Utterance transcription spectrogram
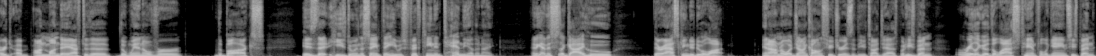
or uh, on Monday after the the win over the Bucks, is that he's doing the same thing. He was 15 and 10 the other night, and again, this is a guy who they're asking to do a lot. And I don't know what John Collins' future is at the Utah Jazz, but he's been really good the last handful of games. He's been,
